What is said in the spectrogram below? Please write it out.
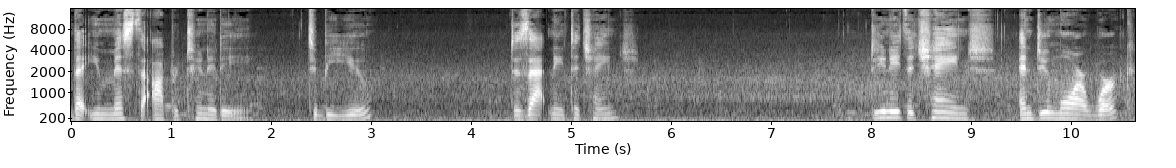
that you miss the opportunity to be you? Does that need to change? Do you need to change and do more work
